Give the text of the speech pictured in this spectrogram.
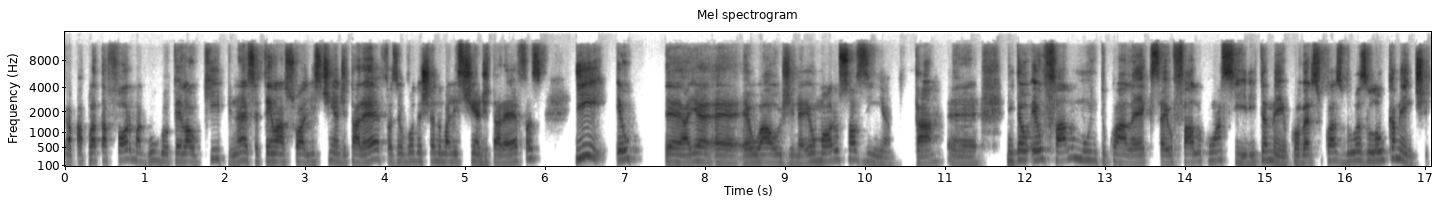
a, a plataforma Google tem lá o Keep, né? Você tem lá a sua listinha de tarefas. Eu vou deixando uma listinha de tarefas e eu é, aí é, é, é, o auge, né? Eu moro sozinha, tá? É, então eu falo muito com a Alexa, eu falo com a Siri também, eu converso com as duas loucamente.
